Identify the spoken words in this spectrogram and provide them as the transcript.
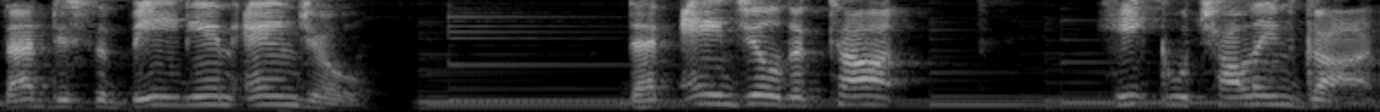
That disobedient angel, that angel that thought he could challenge God,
